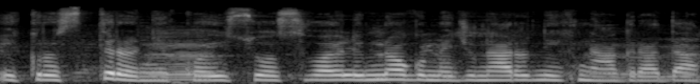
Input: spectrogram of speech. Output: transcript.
i Kroz trnje, koji su osvojili mnogo međunarodnih nagrada.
